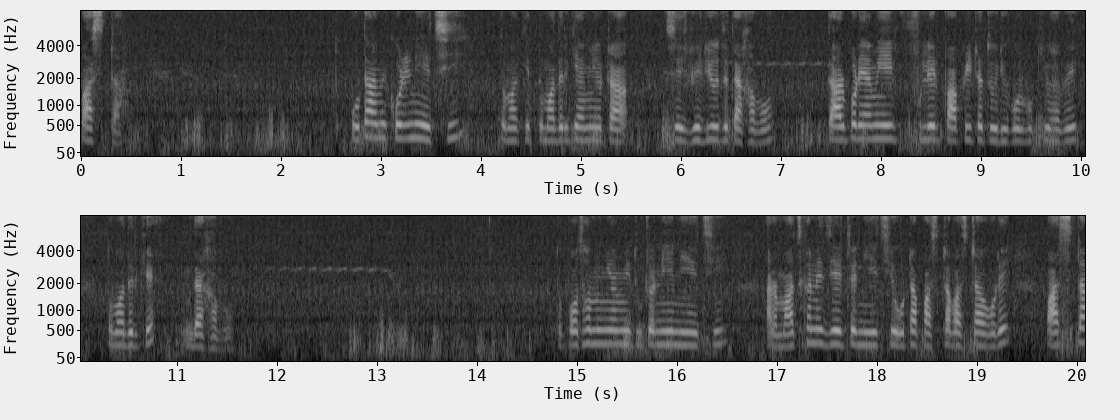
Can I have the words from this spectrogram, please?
পাঁচটা। ওটা আমি করে নিয়েছি। তোমাকে, তোমাদেরকে আমি ওটা শেষ ভিডিওতে দেখাবো। তারপরে আমি এই ফুলের পাপড়িটা তৈরি করব কীভাবে, তোমাদেরকে দেখাবো। তো প্রথমে আমি দুটো নিয়ে নিয়েছি। আর মাঝখানে যেটা নিয়েছি, ওটা পাঁচটা পাঁচটা করে, পাঁচটা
